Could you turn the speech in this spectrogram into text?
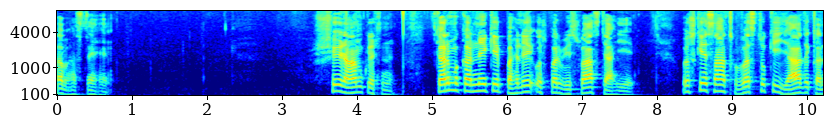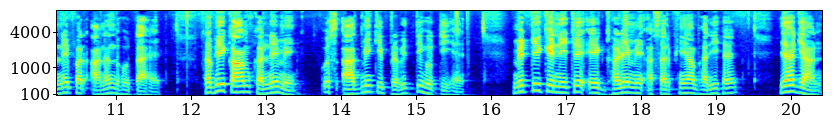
सब हँसते हैं। श्री रामकृष्ण, कर्म करने के पहले उस पर विश्वास चाहिए। उसके साथ वस्तु की याद करने पर आनंद होता है। तभी काम करने में उस आदमी की प्रवृत्ति होती है। मिट्टी के नीचे एक घड़े में असरफियाँ भरी है। यह ज्ञान,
